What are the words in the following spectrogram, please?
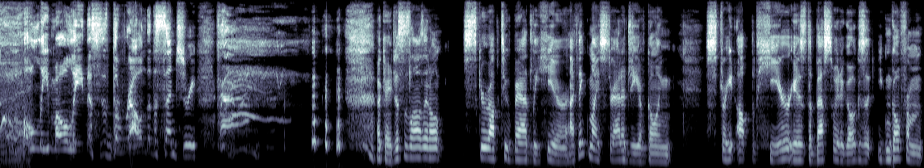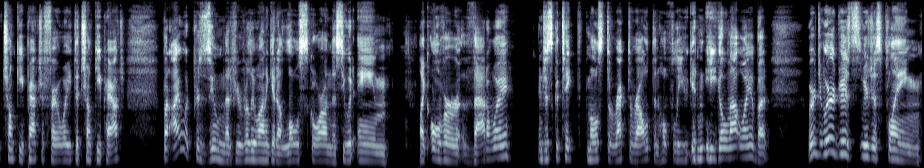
Holy moly, this is the round of the century! okay, just as long as I don't screw up too badly here. I think my strategy of going straight up here is the best way to go because you can go from chunky patch of fairway to chunky patch. But I would presume that if you really want to get a low score on this, you would aim like over that way and just could take the most direct route and hopefully you get an eagle that way. But we're we're just we're just playing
